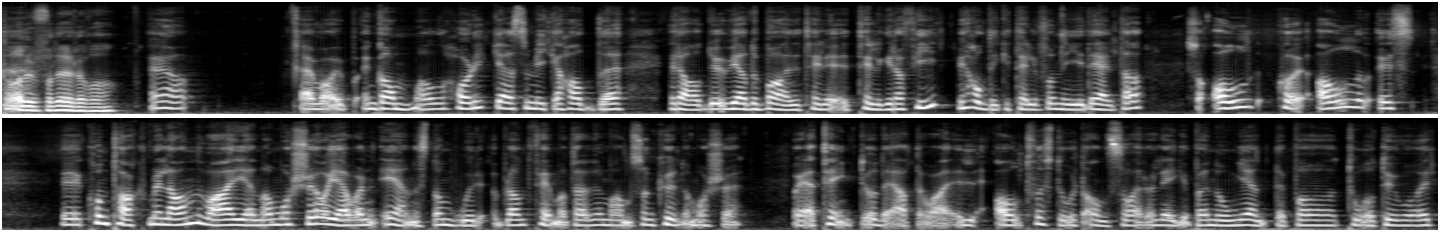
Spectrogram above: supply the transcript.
ta det for det det var. Ja. Jeg var jo en gammel holk jeg, som ikke hadde radio. Vi hadde bare tele telegrafi. Vi hadde ikke telefoni i det hele tatt. Så all, all eh, eh, kontakt med land var gjennom morse, og jeg var den eneste om bord blant 35 mann som kunne morse. Og jeg tenkte jo det at det var altfor stort ansvar å legge på en ung jente på 22 år.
